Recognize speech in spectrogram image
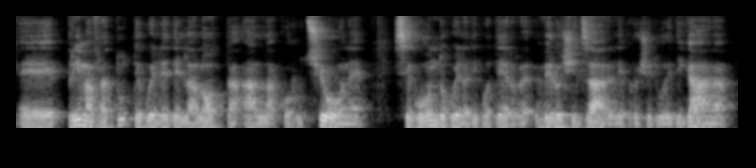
eh, prima fra tutte quelle della lotta alla corruzione, secondo quella di poter velocizzare le procedure di gara,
